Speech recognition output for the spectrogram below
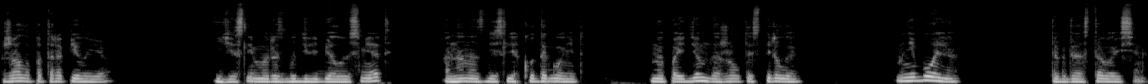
Жало поторопил ее. «Если мы разбудили белую смерть, она нас здесь легко догонит. Мы пойдем до желтой стрелы. Мне больно. Тогда оставайся.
